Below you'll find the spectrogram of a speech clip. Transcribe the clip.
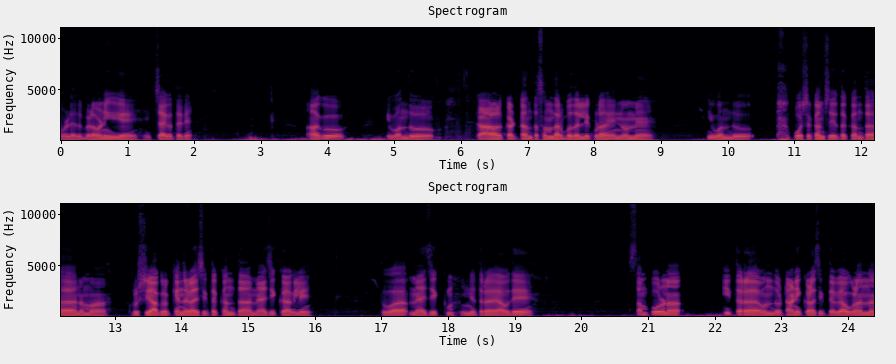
ಒಳ್ಳೆಯದು ಬೆಳವಣಿಗೆಗೆ ಹೆಚ್ಚಾಗುತ್ತದೆ. ಹಾಗೂ ಈ ಒಂದು ಕಾಳು ಕಟ್ಟಂಥ ಸಂದರ್ಭದಲ್ಲಿ ಕೂಡ ಇನ್ನೊಮ್ಮೆ ಈ ಒಂದು ಪೋಷಕಾಂಶ ಇರತಕ್ಕಂತಹ ನಮ್ಮ ಕೃಷಿ ಆಗ್ರೋ ಕೇಂದ್ರಗಳಲ್ಲಿ ಸಿಗ್ತಕ್ಕಂಥ ಮ್ಯಾಜಿಕ್ ಆಗಲಿ ಅಥವಾ ಮ್ಯಾಜಿಕ್ ಇನ್ನಿತರ ಯಾವುದೇ ಸಂಪೂರ್ಣ ಈ ಥರ ಒಂದು ಟಾನಿಕ್ಗಳು ಸಿಗ್ತವೆ. ಅವುಗಳನ್ನು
